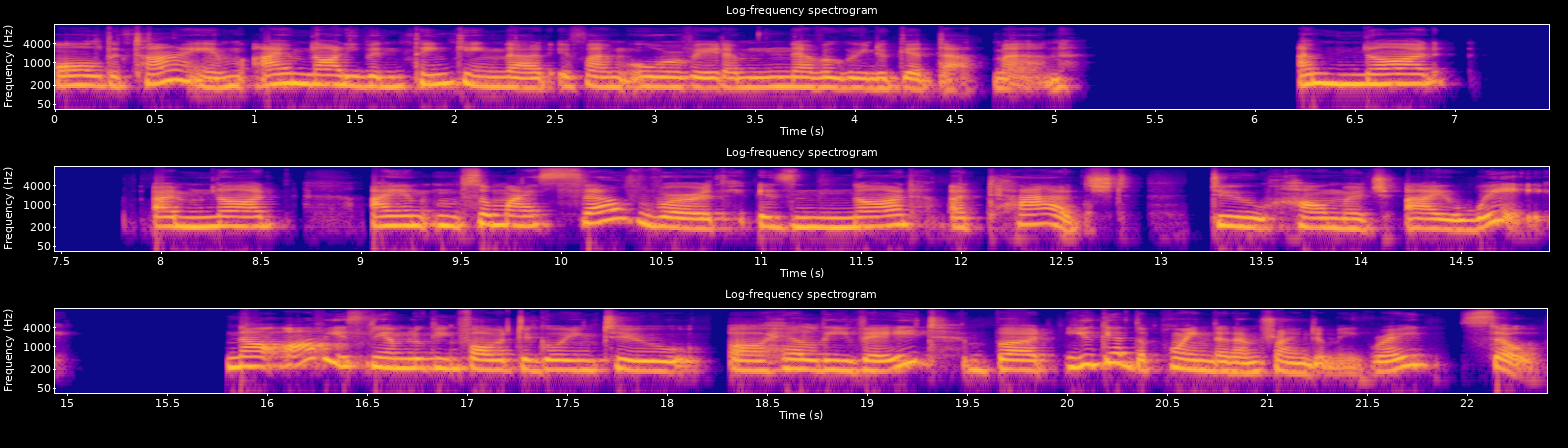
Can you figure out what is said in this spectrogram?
all the time. I'm not even thinking that if I'm overweight, I'm never going to get that man. I'm not, I'm not, I am, so my self worth is not attached to how much I weigh. Now, obviously, I'm looking forward to going to a healthy weight, but you get the point that I'm trying to make, right? So,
